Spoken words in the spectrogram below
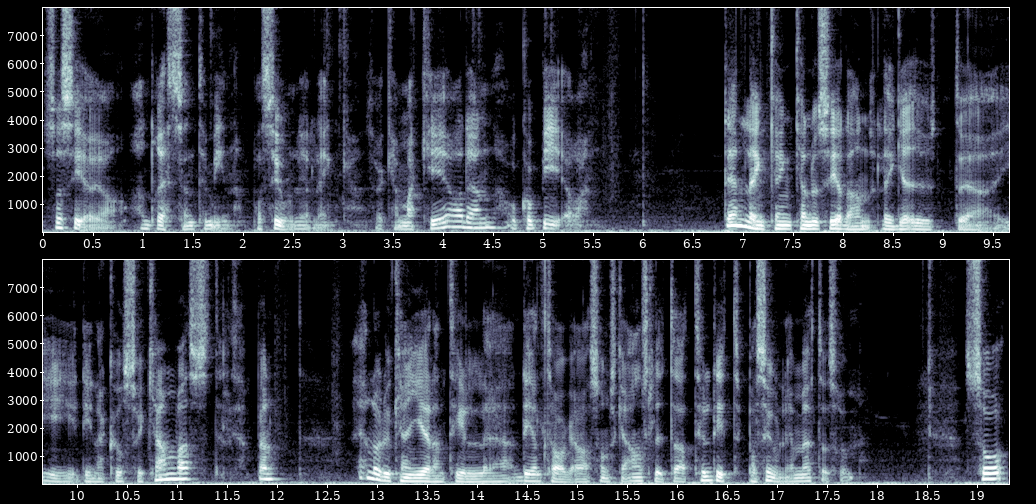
så ser jag adressen till min personliga länk. Så jag kan markera den och kopiera. Den länken kan du sedan lägga ut eh, i dina kurser i Canvas till exempel. Eller du kan ge den till eh, deltagare som ska ansluta till ditt personliga mötesrum. Så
